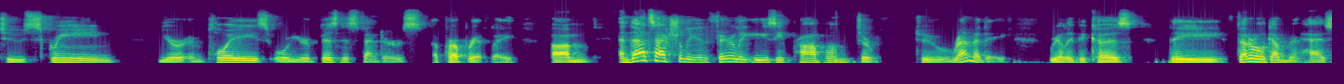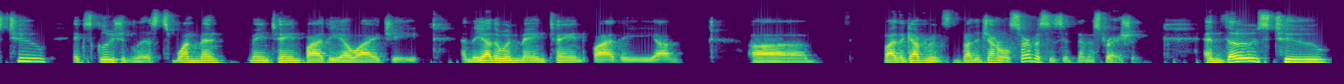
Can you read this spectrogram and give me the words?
to screen your employees or your business vendors appropriately. Um, and that's actually a fairly easy problem to, to remedy, really, because the federal government has two exclusion lists, one man, maintained by the OIG and the other one maintained by the um, uh, by the government by the General Services Administration, and those two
